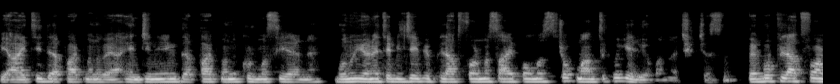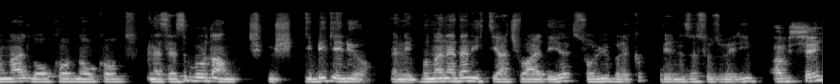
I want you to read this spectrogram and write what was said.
bir IT departmanı veya engineering departmanı kurması yerine bunu yönetebileceği bir platforma sahip olması çok mantıklı geliyor bana açıkçası. Ve bu platformlar low code no code meselesi buradan çıkmış gibi geliyor. Yani buna neden ihtiyaç var diye soruyu bırakıp birinize sözü vereyim. Abi şey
